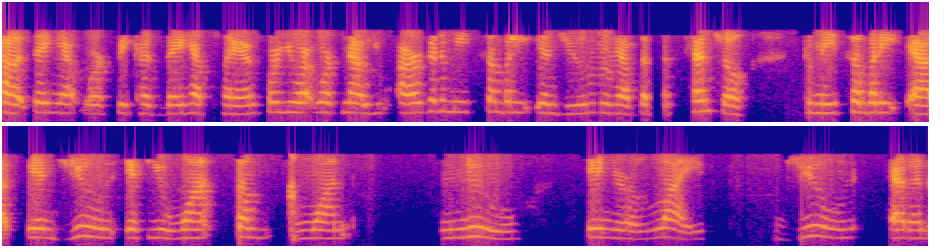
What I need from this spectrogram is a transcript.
uh, thing at work because they have plans for you at work. Now you are going to meet somebody in June. who has the potential to meet somebody at in June if you want someone new in your life June at an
